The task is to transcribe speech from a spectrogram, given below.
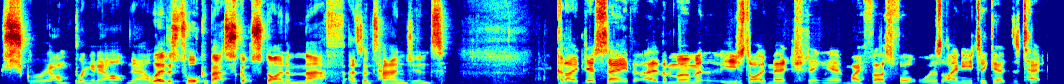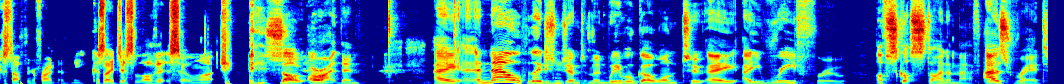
screw it, I'm bringing it up now. Let us talk about Scott Steiner math as a tangent. Can I just say that at the moment that you started mentioning it, my first thought was I need to get the tech stuff in front of me because I just love it so much. So, all right then. A, and now, ladies and gentlemen, we will go on to a, a read through of Scott Steiner math as read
